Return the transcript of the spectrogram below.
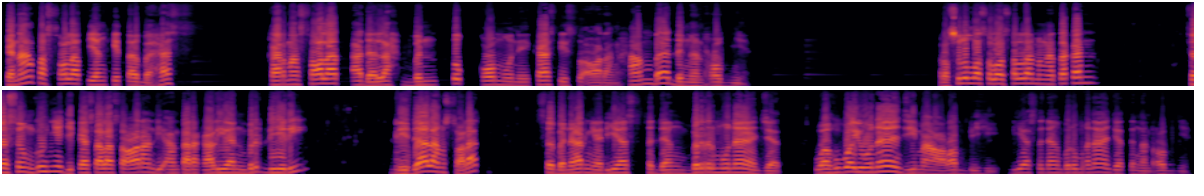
Kenapa sholat yang kita bahas? Karena sholat adalah bentuk komunikasi seorang hamba dengan robnya. Rasulullah SAW mengatakan, sesungguhnya jika salah seorang di antara kalian berdiri di dalam sholat, sebenarnya dia sedang bermunajat. Wahuwa yunaji. Dia sedang bermunajat dengan robnya.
